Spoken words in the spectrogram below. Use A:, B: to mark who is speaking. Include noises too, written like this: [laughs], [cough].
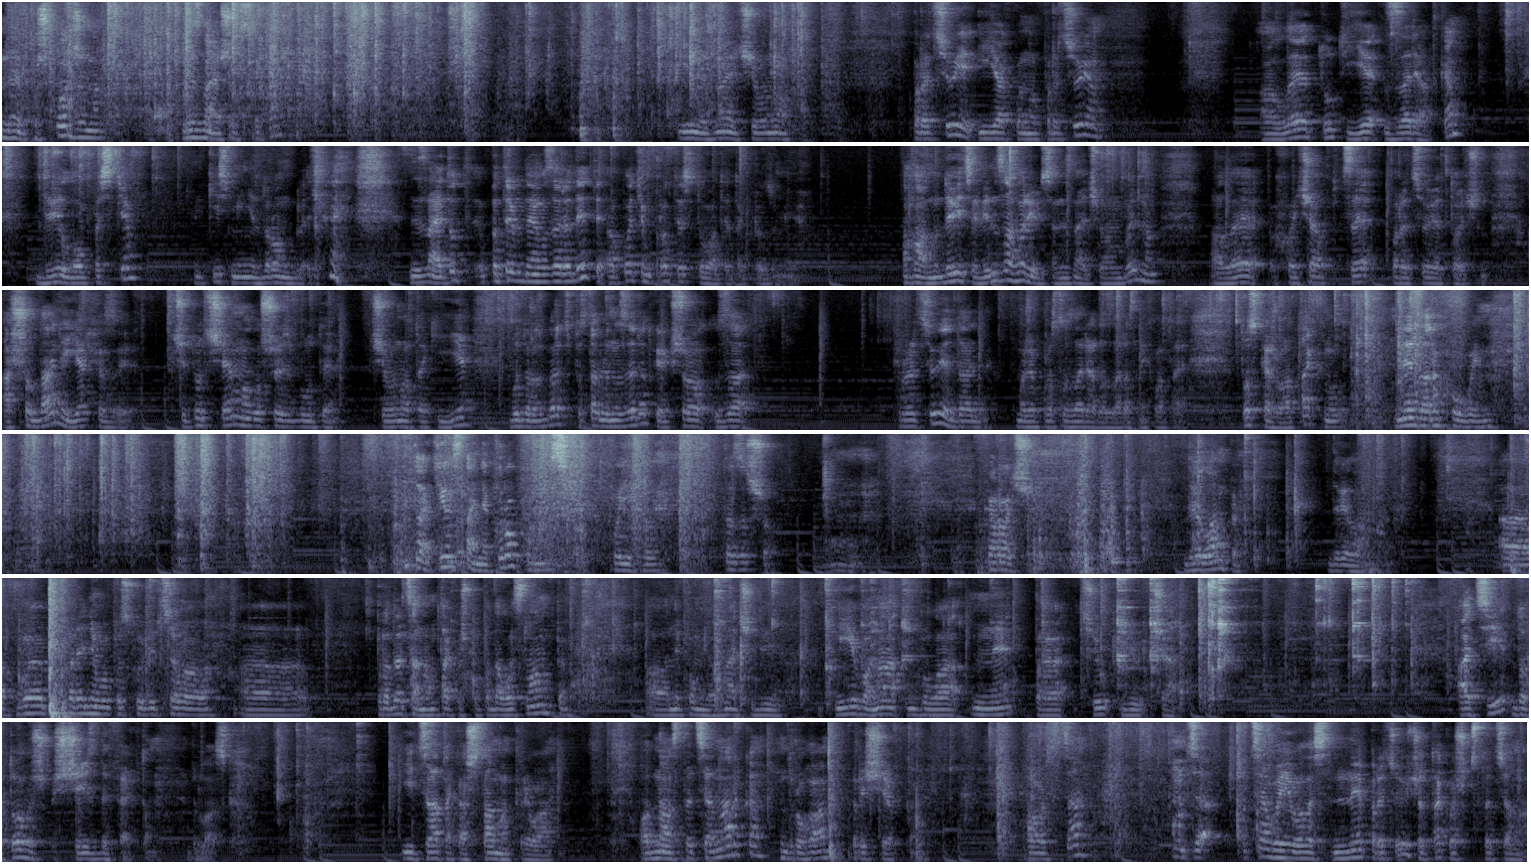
A: не пошкоджена. Не знаю, що це таке. І не знаю, чи воно працює і як воно працює. Але тут є зарядка, дві лопасті, якийсь міні-дрон, блядь. [laughs] Не знаю, тут потрібно його зарядити, а потім протестувати, я так розумію. Ага, ну дивіться, він загорівся, не знаю, чи вам видно, але хоча б це працює точно. А що далі, я хази. Чи тут ще мало щось бути, чи воно так і є. Буду розбиратися, поставлю на зарядку, якщо за... працює далі, може просто заряду зараз не вистачає, то скажу, а так, ну, не зараховуємо. Так, і остання коробка у нас. Поїхали. Та за що? Коротше, дві лампи. Дві лампи. В попередньому випуску від цього продавця нам також попадались лампи. Не пам'ятаю, одна чи дві. І вона була не працююча. А ці до того ж ще й з дефектом. Будь ласка. І ця така ж сама крива. Одна стаціонарка, друга прищепка. А ось ця, оця, оця виявилась не працююча, також стаціонарна.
